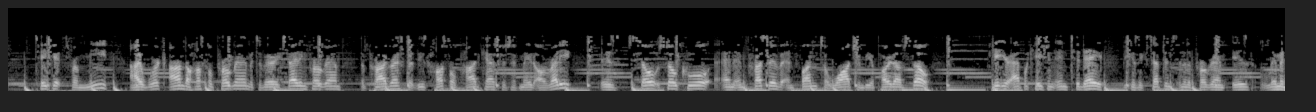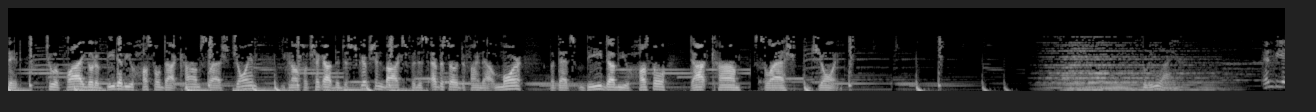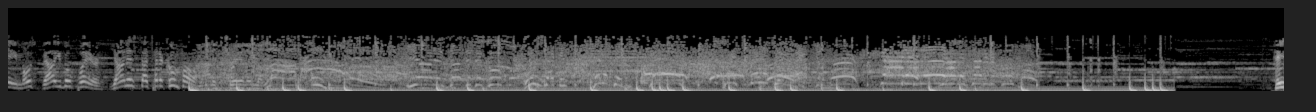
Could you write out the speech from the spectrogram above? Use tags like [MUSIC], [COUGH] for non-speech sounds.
Take it from me. I work on the Hustle program. It's a very exciting program. The progress that these Hustle podcasters have made already is so, so cool and impressive and fun to watch and be a part of. So, get your application in today because acceptance into the program is limited. To apply, go to bwhustle.com slash join. You can also check out the description box for this episode to find out more, but that's bwhustle.com slash join. Blue Wire. NBA Most Valuable Player, Giannis Antetokounmpo. Giannis trailing the lob. Hey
